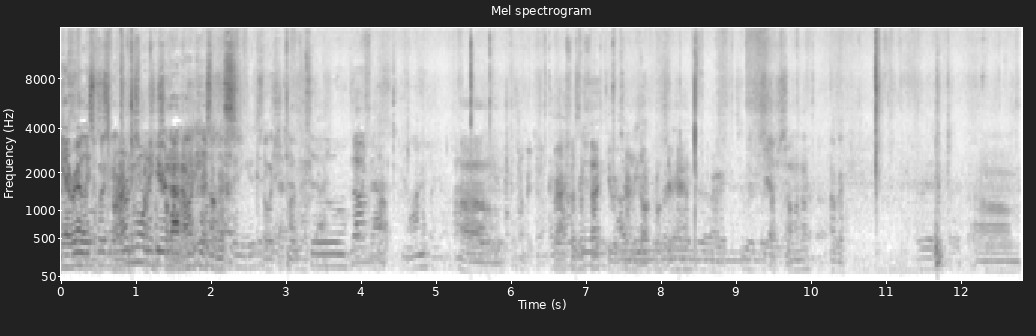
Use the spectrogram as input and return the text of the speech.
Yeah, really, Squiggy. I don't even want to hear that on Christmas. So what you do? two, one. Um, Grapha's effect, you return Dark World to your hand. Stuff summon them. Okay. Um,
